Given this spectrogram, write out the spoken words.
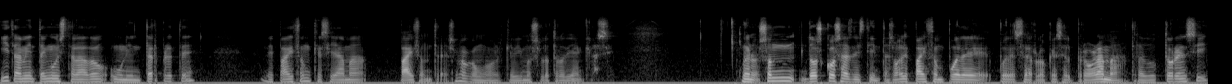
y también tengo instalado un intérprete de Python que se llama Python 3, como el que vimos el otro día en clase. Bueno, son dos cosas distintas. ¿vale? Python puede, puede ser lo que es el programa traductor en sí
